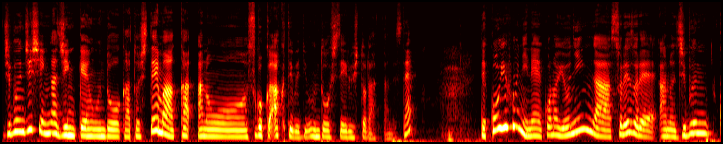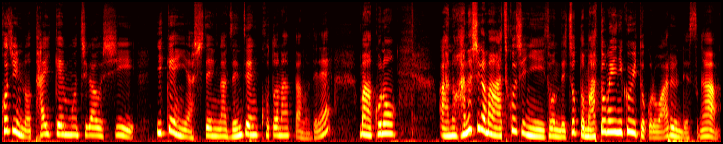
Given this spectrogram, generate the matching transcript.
自分自身が人権運動家として、まああのー、すごくアクティブに運動している人だったんですね。でこういうふうにねこの4人がそれぞれあの自分個人の体験も違うし意見や視点が全然異なったのでねまあこのあの話がまああちこちに飛んでちょっとまとめにくいところはあるんですが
